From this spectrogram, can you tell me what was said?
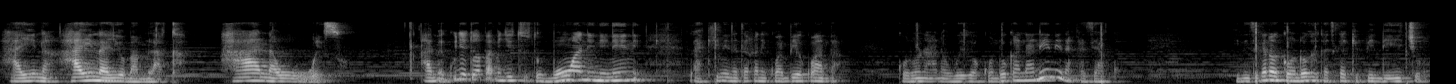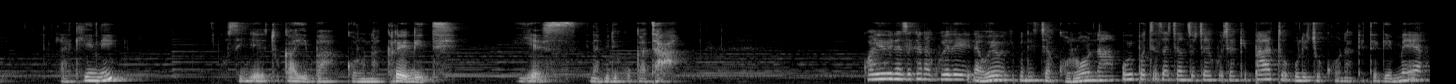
haina haina hiyo mamlaka. Hana huo uwezo amekuja tu hapa amejitutumua nini nini lakini nataka nikuambie kwamba korona ana uwezo wa kuondoka na nini na kazi yako. Inawezekana ukaondoka katika kipindi hicho lakini usije tukaipa corona credit. Yes inabidi kukataa. Kwa hiyo inawezekana kweli na wewe kipindi cha corona umepoteza chanzo chako cha kipato ulichokuwa unakitegemea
